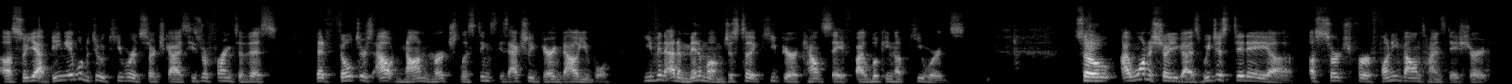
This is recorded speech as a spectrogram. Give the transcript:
Uh, so yeah, being able to do a keyword search, guys. He's referring to this that filters out non-merch listings is actually very valuable, even at a minimum, just to keep your account safe by looking up keywords. So I want to show you guys. We just did a uh, a search for funny Valentine's Day shirt,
